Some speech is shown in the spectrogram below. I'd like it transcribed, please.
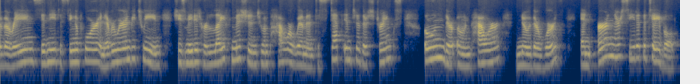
to Bahrain, Sydney to Singapore, and everywhere in between. She's made it her life mission to empower women to step into their strengths, own their own power, know their worth, and earn their seat at the table,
